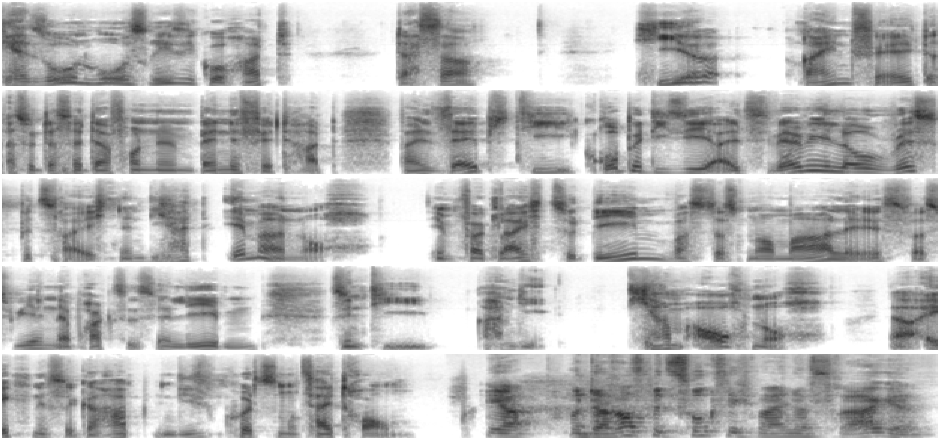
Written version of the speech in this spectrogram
der so ein hohes Risiko hat, dass er hier reinfällt, also dass er davon einen Benefit hat. Weil selbst die Gruppe, die Sie als Very Low Risk bezeichnen, die hat immer noch im Vergleich zu dem, was das Normale ist, was wir in der Praxis erleben, sind die, haben die, die haben auch noch Ereignisse gehabt in diesem kurzen Zeitraum. Ja, und darauf bezog sich meine Frage.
